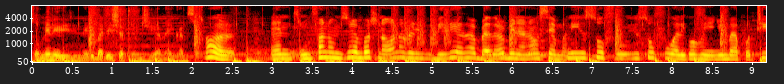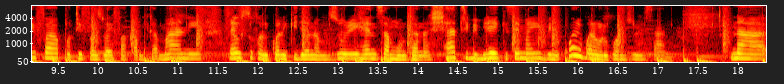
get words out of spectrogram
So mi nilibadilisha tu njia na ikanisaidia. oh, and mfano mzuri ambao tunaona kwenye bibilia kama brother robin anaosema ni yusufu. Yusufu alikuwa kwenye nyumba ya potifa. Potifas wife akamtamani. Na yusufu alikuwa ni kijana mzuri handsome mtanashati. Bibilia ikisema hivi ni kweli bwana ulikuwa mzuri sana na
